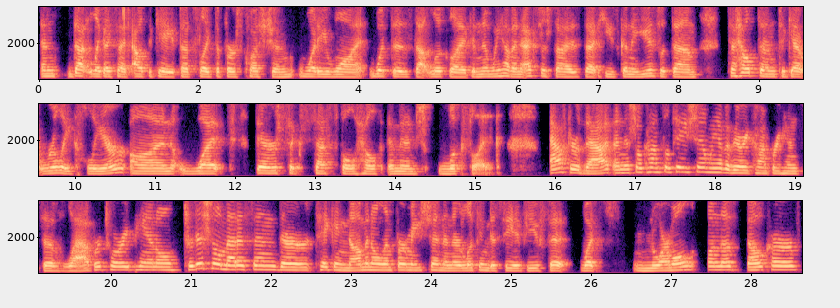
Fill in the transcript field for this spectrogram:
and that like i said out the gate that's like the first question what do you want? What does that look like? And then we have an exercise that he's going to use with them to help them to get really clear on what their successful health image looks like. After that initial consultation, we have a very comprehensive laboratory panel. Traditional medicine, they're taking nominal information and they're looking to see if you fit what's normal on the bell curve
